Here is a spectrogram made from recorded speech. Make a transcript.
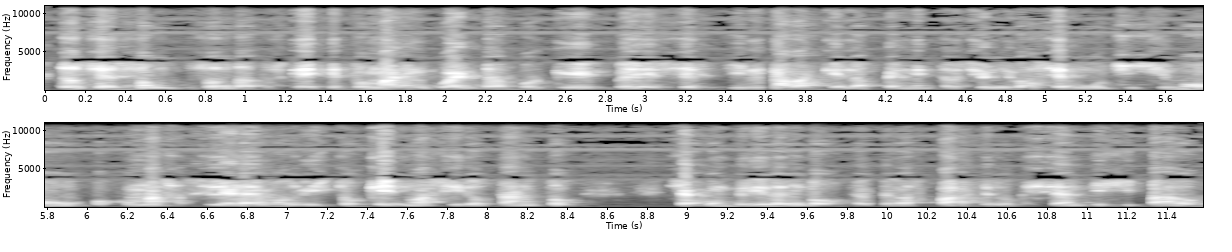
Entonces son, son datos que hay que tomar en cuenta porque pues, se estimaba que la penetración iba a ser muchísimo o un poco más acelerada. Hemos visto que no ha sido tanto se ha cumplido en dos terceras partes lo que se ha anticipado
